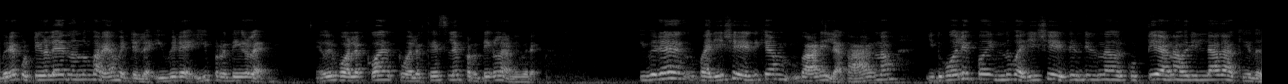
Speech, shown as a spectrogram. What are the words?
ഇവരെ കുട്ടികളെ എന്നൊന്നും പറയാൻ പറ്റില്ല. ഇവരെ ഈ പ്രതികളെ ഒരു കൊലക്കോ കൊലക്കേസിലെ പ്രതികളാണ് ഇവരെ. ഇവരെ പരീക്ഷ എഴുതിക്കാൻ പാടില്ല. കാരണം ഇതുപോലെ ഇപ്പോൾ ഇന്ന് പരീക്ഷ എഴുതിണ്ടിരുന്ന ഒരു കുട്ടിയാണ് അവരില്ലാതാക്കിയത്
